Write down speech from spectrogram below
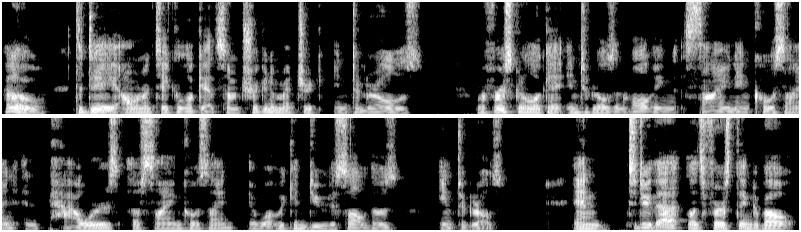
Hello, today I want to take a look at some trigonometric integrals. We're first going to look at integrals involving sine and cosine and powers of sine and cosine and what we can do to solve those integrals. And to do that, let's first think about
